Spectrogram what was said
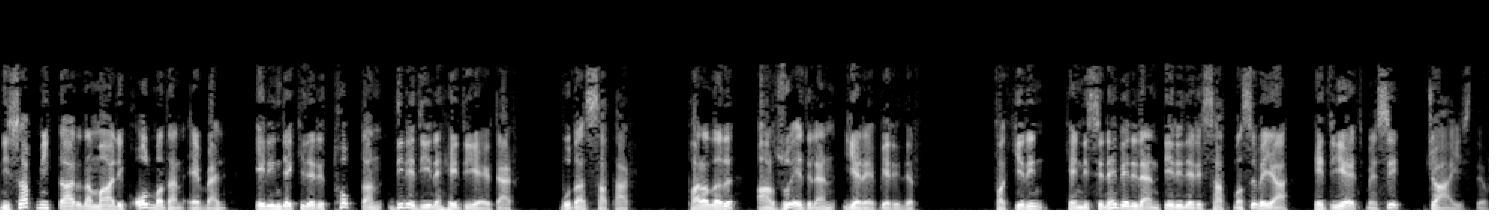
nisap miktarına malik olmadan evvel, elindekileri toptan dilediğine hediye eder. Bu da satar. Paraları arzu edilen yere verilir. Fakirin kendisine verilen derileri satması veya hediye etmesi caizdir.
